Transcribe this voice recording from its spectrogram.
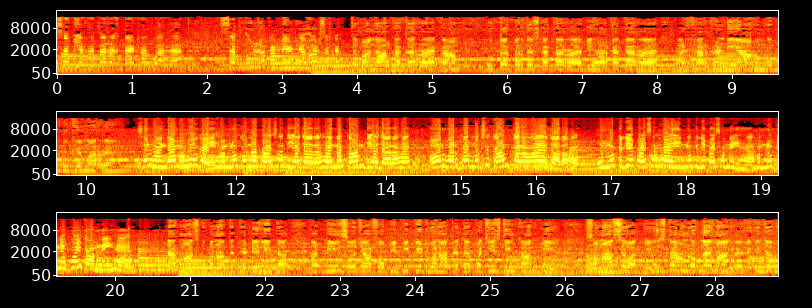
सब यहाँ पर बैठा हुआ है। सब उन लोग का पेट है और सबका तो बंगाल का कर रहा है काम। उत्तर प्रदेश का कर रहा है बिहार का कर रहा है और झारखंडी यहाँ हम लोग भूखे मर रहे हैं। सर हंगामा हो गई हम लोग को ना पैसा दिया जा रहा है ना काम दिया जा रहा है और वर्कर लोग से काम करवाया जा रहा है। उन लोग के लिए पैसा है इन लोग के लिए पैसा नहीं है। हम लोग के लिए कोई काम नहीं है। चार मास्क बनाते थे डेली का और तीन सौ चार सौ पीपी किट बनाते थे पच्चीस दिन काम किए। समाज सेवा की उसका हम लोग नहीं मांग रहे लेकिन जब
